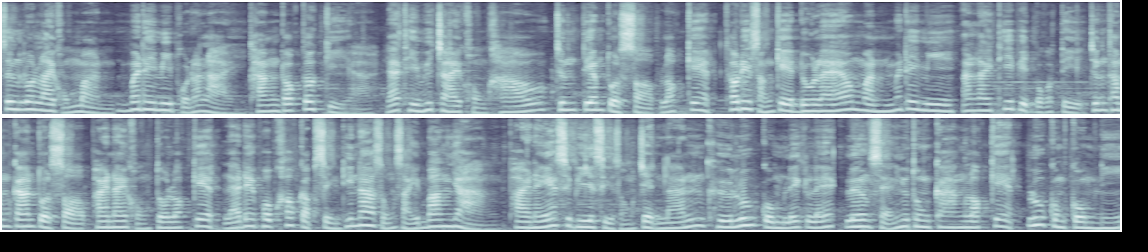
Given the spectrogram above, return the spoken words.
ซึ่งลวดลายของมันไม่ได้มีผลอะไร ทางดรเกียร์และทีมวิจัยของเขาจึงเตรียมตรวจสอบล็อกเก็ต เท่าที่สังเกตดูแล้วมันไม่ได้มีอะไรที่ผิดปกติ จึงทำการตรวจสอบภายในของตัวล็อกเก็ต และได้พบเข้ากับสิ่งที่น่าสงสัยบางอย่างภายใน SCP-427 นั้นคือลูกกลมเล็กๆ เรืองแสงอยู่ตรงกลางล็อกเก็ต ลูกกลมๆนี้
